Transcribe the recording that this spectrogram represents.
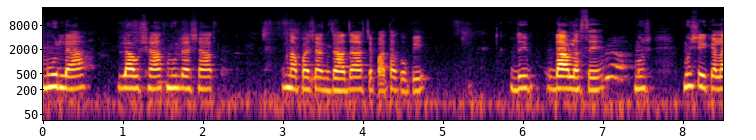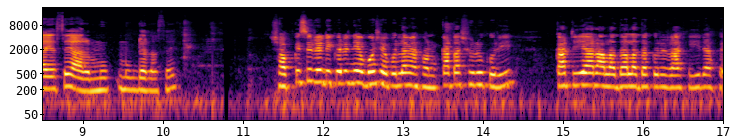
মূলা লাউ শাক মূলা শাক নাপা শাক যা যা আছে পাতাকপি দুই ডাউল আছে মুস- মুসুরি কালাই আছে আর মুগ মুগ ডাল আছে। সব কিছু রেডি করে নিয়ে বসে পড়লাম, এখন কাটা শুরু করি। কাটি আর আলাদা আলাদা করে রাখি, রাখা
